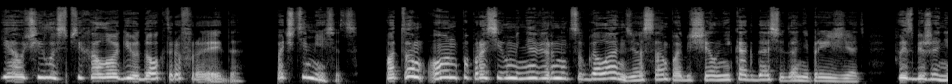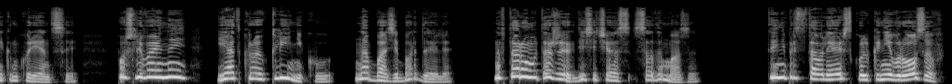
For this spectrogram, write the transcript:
«Я училась психологию доктора Фрейда. Почти месяц. Потом он попросил меня вернуться в Голландию, а сам пообещал никогда сюда не приезжать, в избежание конкуренции. После войны я открою клинику на базе борделя, на втором этаже, где сейчас садомаза. Ты не представляешь, сколько неврозов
